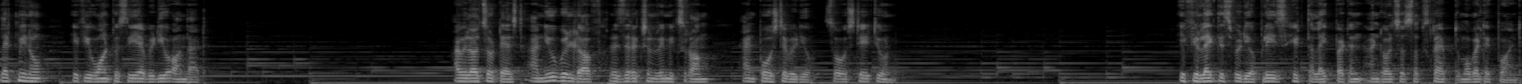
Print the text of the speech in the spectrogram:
Let me know if you want to see a video on that. I will also test a new build of Resurrection Remix ROM and post a video, so stay tuned. If you like this video, please hit the like button and also subscribe to Mobile Tech Point.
